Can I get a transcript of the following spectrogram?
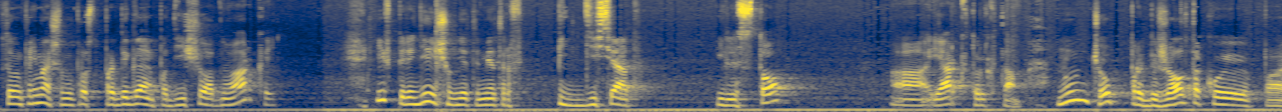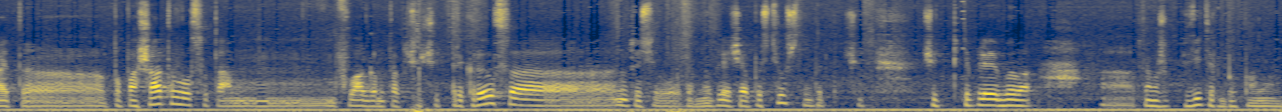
Потом я понимаю, что мы просто пробегаем под еще одной аркой, и впереди еще где-то метров 50 или 100, а, арка только там. Ну, что, пробежал такой, по это, попошатывался, там флагом так чуть-чуть прикрылся, ну, то есть его там на плечи опустил, чтобы чуть, чуть потеплее было, а, потому что ветер был, по-моему.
